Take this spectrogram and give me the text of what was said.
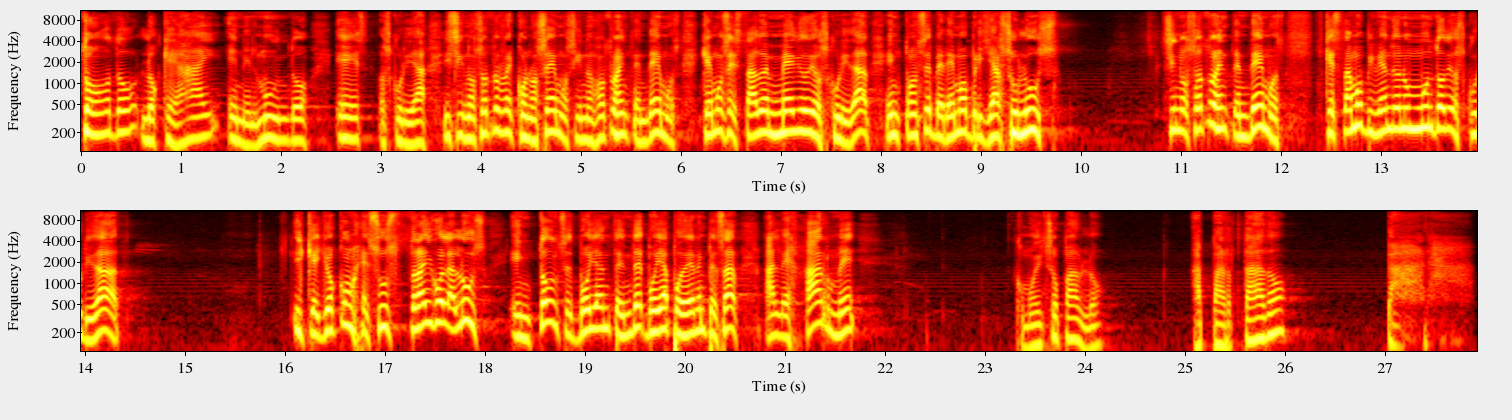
Todo lo que hay en el mundo es oscuridad. Y si nosotros reconocemos y nosotros entendemos que hemos estado en medio de oscuridad, entonces veremos brillar su luz. Si nosotros entendemos que estamos viviendo en un mundo de oscuridad y que yo con Jesús traigo la luz, entonces voy a entender, voy a poder empezar a alejarme, como dicho Pablo, apartado para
